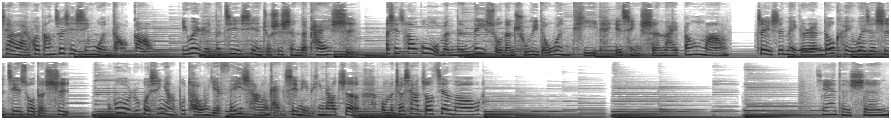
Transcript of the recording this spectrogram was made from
下来会帮这些新闻祷告，因为人的界限就是神的开始。那些超过我们能力所能处理的问题，也请神来帮忙。这也是每个人都可以为这世界做的事。不过，如果信仰不同，也非常感谢你听到这，我们就下周见喽。亲爱的神，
